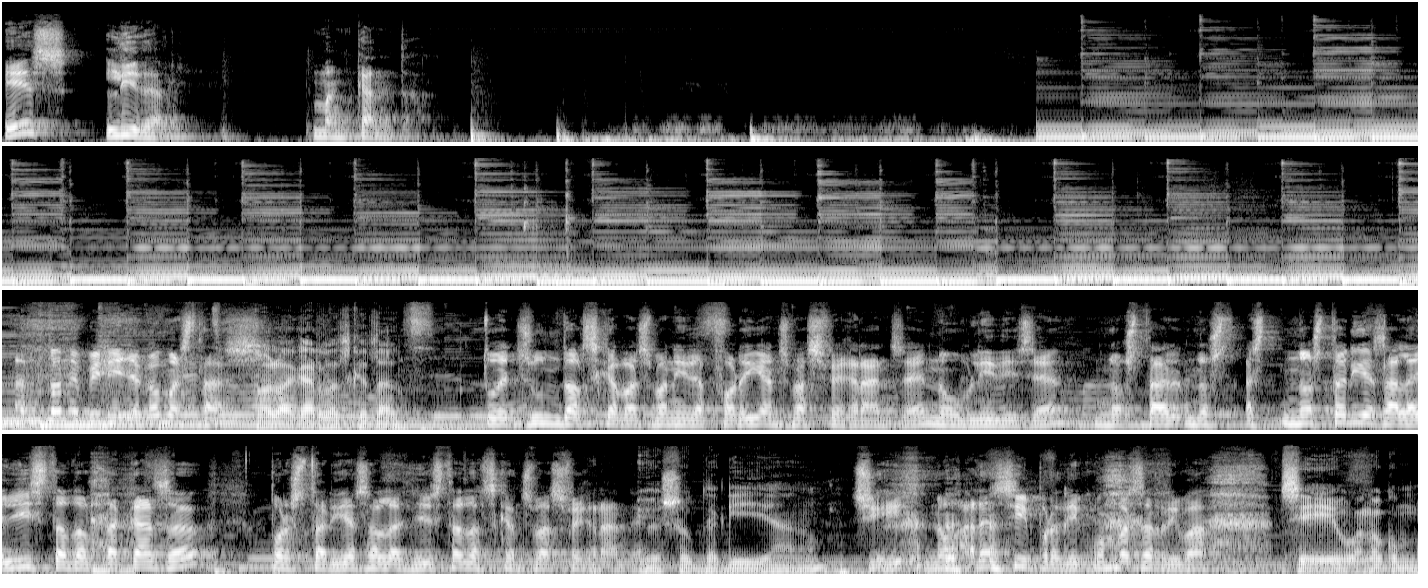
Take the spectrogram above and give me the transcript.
és líder. M'encanta. Antoni Pinilla, com estàs? Hola, Carles, què tal? Tu ets un dels que vas venir de fora i ens vas fer grans, eh? No oblidis, eh? No, està, no, no estaries a la llista dels de casa, però estaries a la llista dels que ens vas fer gran, eh? Jo sóc d'aquí ja, no? Sí, no, ara sí, però dic quan vas arribar. Sí, bueno, com,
